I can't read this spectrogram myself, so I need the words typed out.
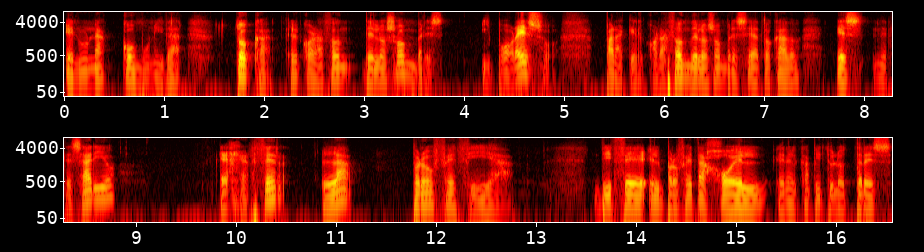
en una comunidad. Toca el corazón de los hombres y por eso, para que el corazón de los hombres sea tocado, es necesario ejercer la profecía. Dice el profeta Joel en el capítulo 3,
